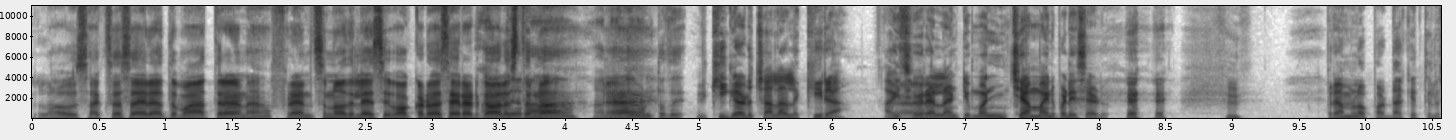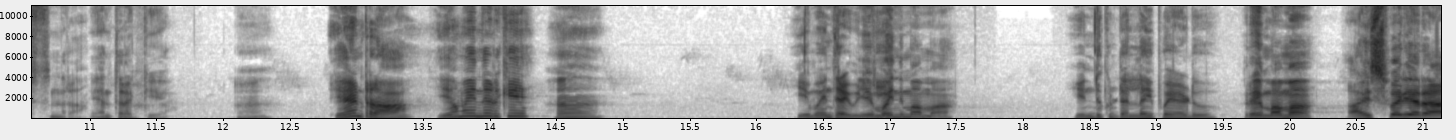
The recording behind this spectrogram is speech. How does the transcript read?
లవ్ సక్సెస్ అయినంత మాత్రాన ఫ్రెండ్స్ వదిలేసి ఒక్కడే సిగరెట్ కావలిస్తున్నా ఉంటది. విక్కీగాడు చాలా లక్కీరా ఐశ్వర్య లాంటి మంచి అమ్మాయిని పడేశాడు. ప్రేమలో పడ్డాకే తెలుస్తుందిరా. ఎంత లక్కీయో ఏంట్రా? ఏమైంది వీడికి? ఏమైందిరా? ఏమైంది మామ? ఎందుకు డల్ అయిపోయాడు? రే మామ ఐశ్వర్యరా?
